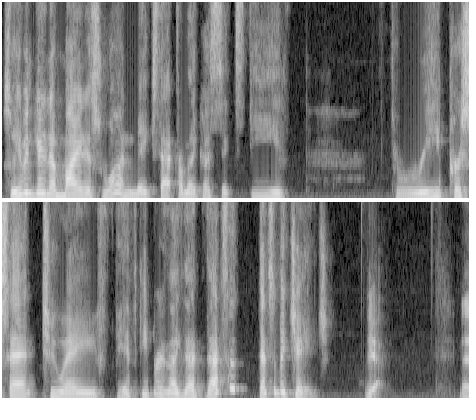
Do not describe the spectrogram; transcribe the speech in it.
So even getting a minus one makes that from like a sixty-three percent to a fifty percent. Like that, that's a that's a big change. Yeah. Now,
